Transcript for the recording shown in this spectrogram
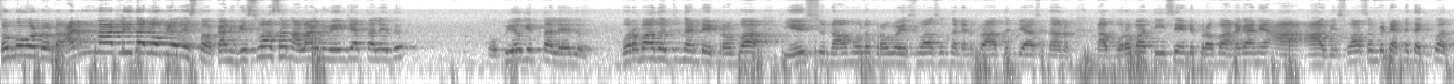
సొమ్మగుంట ఉండాలి. అన్నాటికి దాన్ని ఉపయోగిస్తావు. కానీ విశ్వాసాన్ని అలాగే నువ్వేం చేస్తలేదు? ఉపయోగిస్తలేదు. బుర్రబాధ వచ్చిందంటే ప్రభా ఏసు నామూల ప్రభు విశ్వాసంతో నేను ప్రార్థన చేస్తున్నాను. నా బుర్రబాధ తీసేయండి ప్రభా అనగానే ఆ ఆ విశ్వాసం పెట్టి అన్నీ తగ్గిపోదు.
